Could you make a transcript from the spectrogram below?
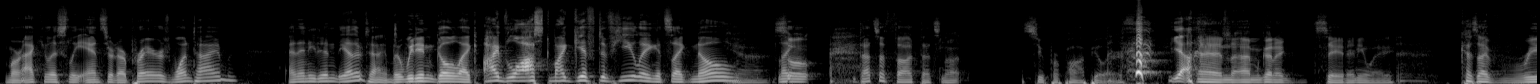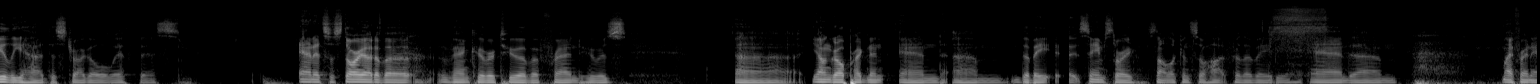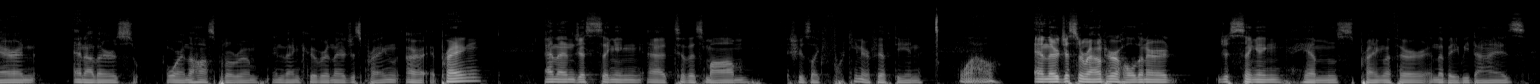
miraculously answered our prayers one time and then he didn't the other time. But we didn't go like, I've lost my gift of healing. It's like, no. Yeah. like- so that's a thought that's not super popular. Yeah. and I'm going to say it anyway cuz I've really had to struggle with this. And it's a story out of a Vancouver too of a friend who was uh young girl pregnant and um the ba- same story. It's not looking so hot for the baby. And um my friend Aaron and others were in the hospital room in Vancouver and they're just praying or praying and then just singing uh, to this mom. She was like 14 or 15 Wow. and they're just around her holding her just singing hymns praying with her and the baby dies.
